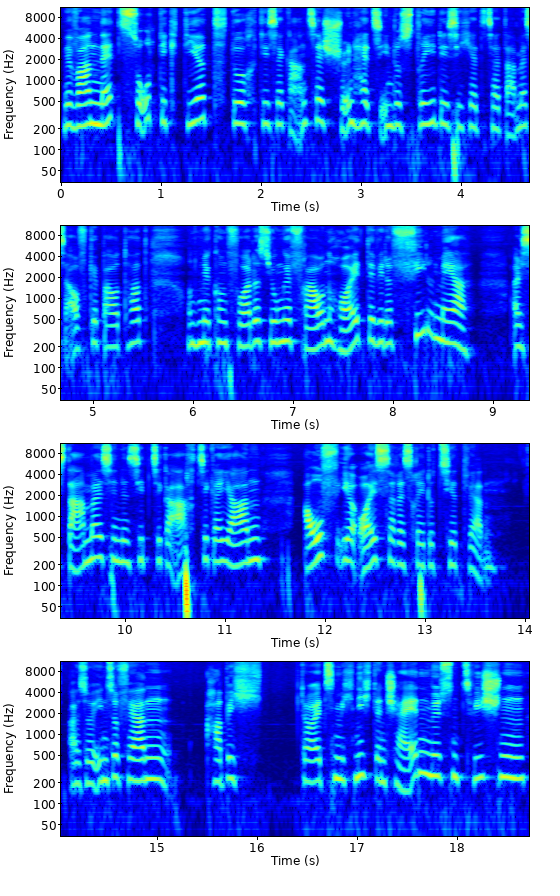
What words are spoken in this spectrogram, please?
Wir waren nicht so diktiert durch diese ganze Schönheitsindustrie, die sich jetzt seit damals aufgebaut hat. Und mir kommt vor, dass junge Frauen heute wieder viel mehr als damals in den 70er, 80er Jahren auf ihr Äußeres reduziert werden. Also insofern habe ich da jetzt mich nicht entscheiden müssen zwischen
